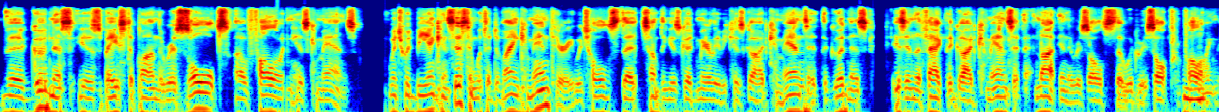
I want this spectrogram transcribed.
the goodness is based upon the results of following his commands, which would be inconsistent with the divine command theory, which holds that something is good merely because God commands it. The goodness is in the fact that God commands it, not in the results that would result from mm-hmm. following mm-hmm.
